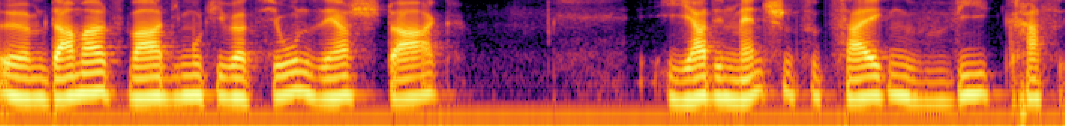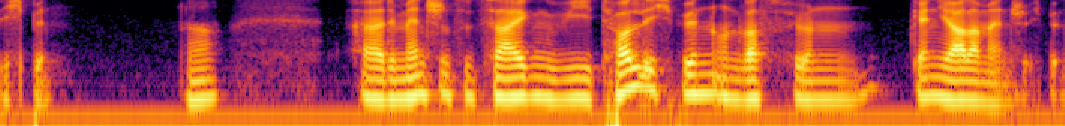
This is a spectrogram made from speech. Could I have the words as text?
ähm, damals war die Motivation sehr stark, ja, den Menschen zu zeigen, wie krass ich bin. Ja? Äh, den Menschen zu zeigen, wie toll ich bin und was für ein genialer Mensch ich bin.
